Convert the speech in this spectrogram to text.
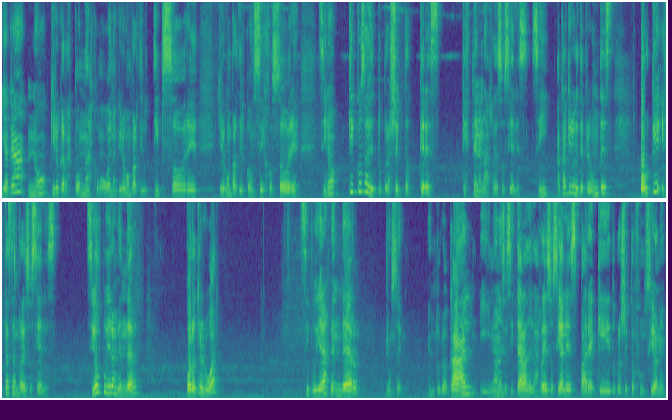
Y acá no quiero que respondas como, bueno, quiero compartir tips sobre, quiero compartir consejos sobre, sino qué cosas de tu proyecto querés que estén en las redes sociales, ¿sí? Acá quiero que te preguntes por qué estás en redes sociales. Si vos pudieras vender por otro lugar, si pudieras vender, no sé, en tu local y no necesitaras de las redes sociales para que tu proyecto funcione,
